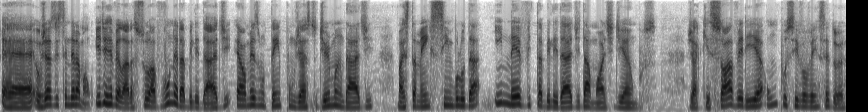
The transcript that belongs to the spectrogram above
É, o gesto de estender a mão e de revelar a sua vulnerabilidade é ao mesmo tempo um gesto de irmandade, mas também símbolo da inevitabilidade da morte de ambos, já que só haveria um possível vencedor.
